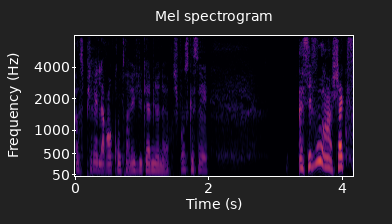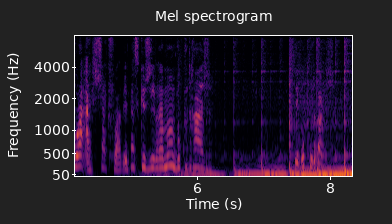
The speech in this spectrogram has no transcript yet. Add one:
inspirée de la rencontre avec le camionneur. Je pense que c'est. C'est vous, hein, chaque fois, à chaque fois. Mais parce que j'ai vraiment beaucoup de rage. J'ai beaucoup de rage.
